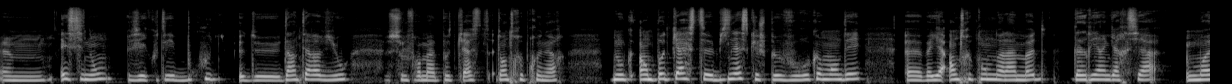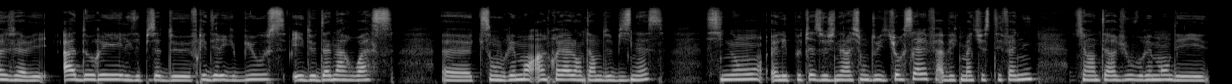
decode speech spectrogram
Euh, et sinon, j'ai écouté beaucoup d'interviews sur le format podcast d'entrepreneurs. Donc un podcast business que je peux vous recommander, euh, bah, il y a Entreprendre dans la mode d'Adrien Garcia. Moi j'avais adoré les épisodes de Frédéric Bius et de Dana Roas euh, qui sont vraiment incroyables en termes de business. Sinon, les podcasts de Génération Do It Yourself avec Mathieu Stéphanie qui interviewe vraiment des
